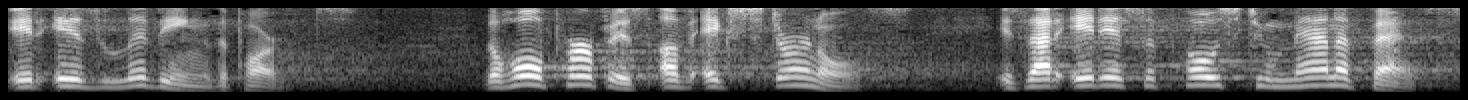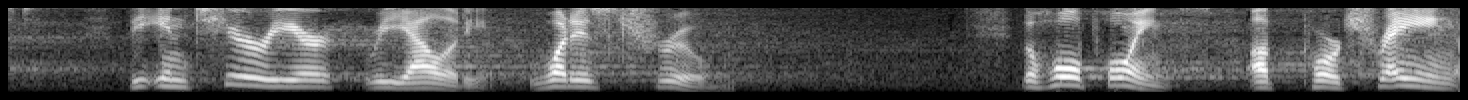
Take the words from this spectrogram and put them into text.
it is living the part. The whole purpose of externals is that it is supposed to manifest the interior reality, what is true. The whole point of portraying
